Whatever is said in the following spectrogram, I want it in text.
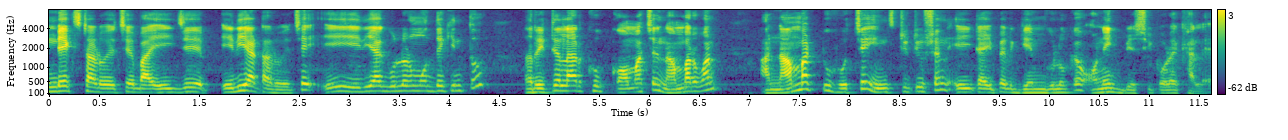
ইন্ডেক্সটা রয়েছে বা এই যে এরিয়াটা রয়েছে, এই এরিয়াগুলোর মধ্যে কিন্তু রিটেলার খুব কম আছে নাম্বার ওয়ান আর নাম্বার টু হচ্ছে ইনস্টিটিউশন এই টাইপের গেমগুলোকে অনেক বেশি করে খেলে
